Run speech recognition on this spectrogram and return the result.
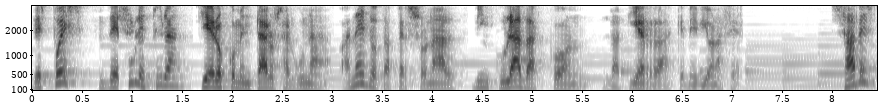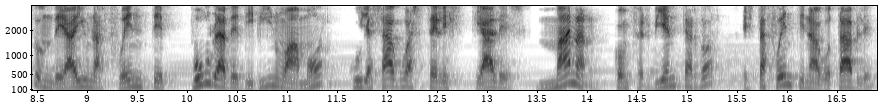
Después de su lectura, quiero comentaros alguna anécdota personal vinculada con la tierra que me vio nacer. ¿Sabes dónde hay una fuente pura de divino amor, cuyas aguas celestiales manan con ferviente ardor? Esta fuente inagotable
